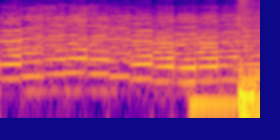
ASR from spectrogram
Música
